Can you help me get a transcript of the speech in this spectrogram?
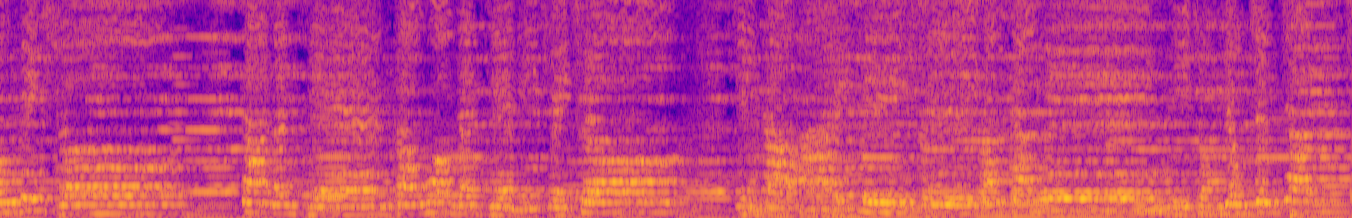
同领受，撒冷建造我们竭力追求，倾倒爱情是高相领，你中用征战，只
